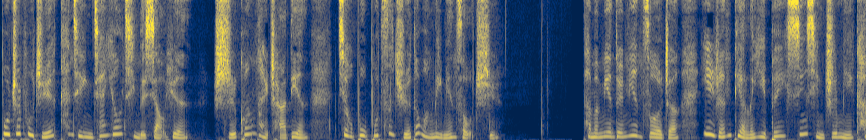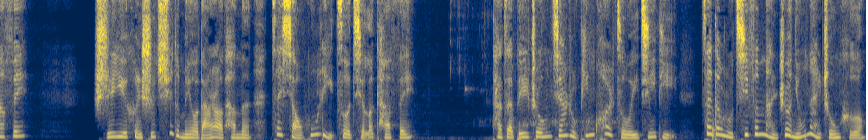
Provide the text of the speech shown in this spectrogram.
不知不觉看见一家幽静的小院——时光奶茶店，脚步不自觉的往里面走去。他们面对面坐着，一人点了一杯星星之谜咖啡。石毅很识趣的没有打扰他们，在小屋里做起了咖啡。他在杯中加入冰块作为基底，再倒入七分满热牛奶中喝。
